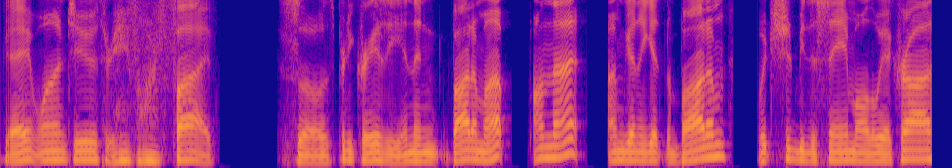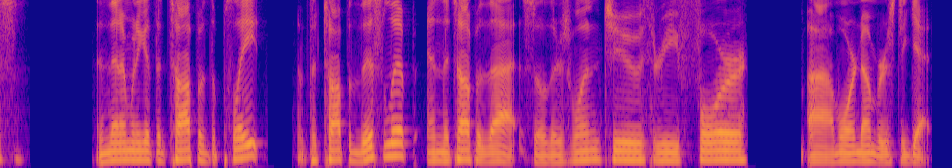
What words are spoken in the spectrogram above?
Okay, one, two, three, four, five. So it's pretty crazy. And then bottom up on that, I'm going to get the bottom, which should be the same all the way across. And then I'm going to get the top of the plate, at the top of this lip, and the top of that. So there's one, two, three, four uh, more numbers to get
